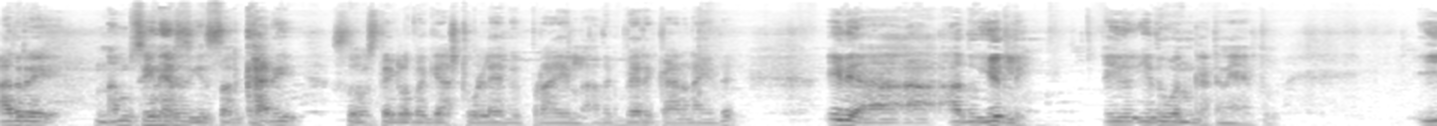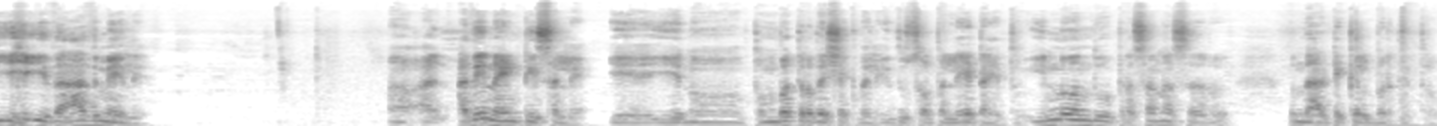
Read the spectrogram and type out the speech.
ಆದರೆ ನಮ್ಮ ಸೀನಿಯರ್ಸ್ಗೆ ಸರ್ಕಾರಿ ಸಂಸ್ಥೆಗಳ ಬಗ್ಗೆ ಅಷ್ಟು ಒಳ್ಳೆಯ ಅಭಿಪ್ರಾಯ ಇಲ್ಲ. ಅದಕ್ಕೆ ಬೇರೆ ಕಾರಣ ಇದೆ. ಇದೆ ಅದು ಇರಲಿ. ಇದು ಇದು ಒಂದು ಘಟನೆ ಆಯಿತು. ಈ ಇದಾದ ಮೇಲೆ ಅದೇ ನೈಂಟೀಸಲ್ಲೇ ಏನು ತೊಂಬತ್ತರ ದಶಕದಲ್ಲಿ, ಇದು ಸ್ವಲ್ಪ ಲೇಟ್ ಆಯಿತು. ಇನ್ನೂ ಒಂದು ಪ್ರಸನ್ನ ಸರ್ ಒಂದು ಆರ್ಟಿಕಲ್ ಬರೆದಿದ್ರು.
